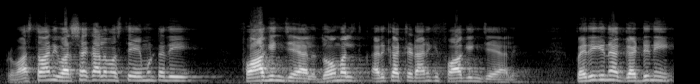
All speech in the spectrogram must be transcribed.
ఇప్పుడు వాస్తవానికి వర్షాకాలం వస్తే ఏముంటుంది? ఫాగింగ్ చేయాలి. దోమలు అరికట్టడానికి ఫాగింగ్ చేయాలి. పెరిగిన గడ్డిని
